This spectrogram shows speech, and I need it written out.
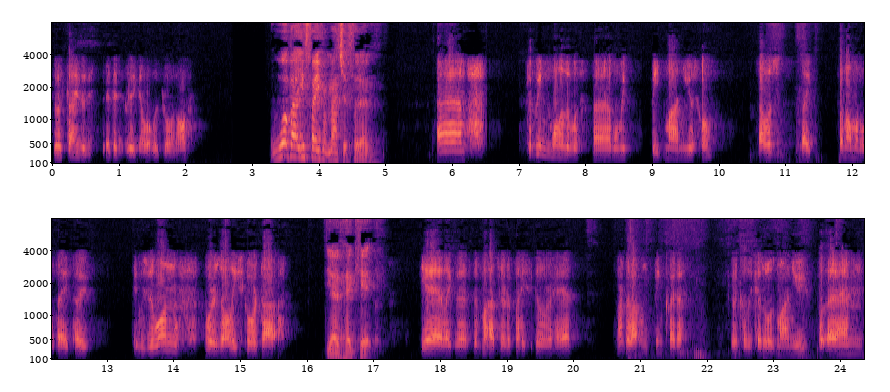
there was times I, just, I didn't really know what was going on. What about your favourite match at Fulham? Um, could have been one of the uh, when we beat Man U at home. That was like phenomenal day too. It was the one where Zolly scored that. The overhead kick. Yeah, like the the mad sort of bicycle overhead. Remember that one being quite a because because it was Man U. But um,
